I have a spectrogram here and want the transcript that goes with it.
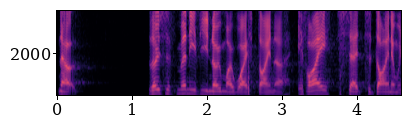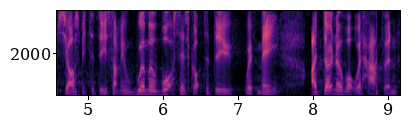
Now, those of many of you know my wife Dinah. If I said to Dinah when she asked me to do something, "Woman, what's this got to do with me?" I don't know what would happen.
